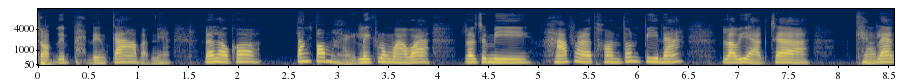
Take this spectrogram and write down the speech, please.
ครับเดือนแปดเดือนเก้าแบบเนี้ย แล้วเราก็ตั้งเป้าหมายเล็กลงมาว่า เราจะมีฮาฟมาราธอนต้นปีนะ เราอยากจะแข็งแรง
